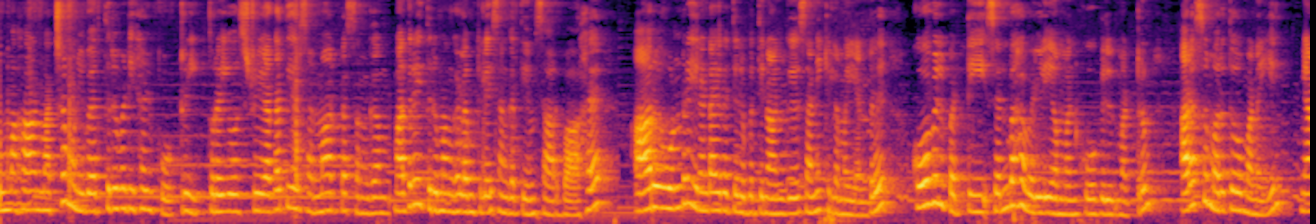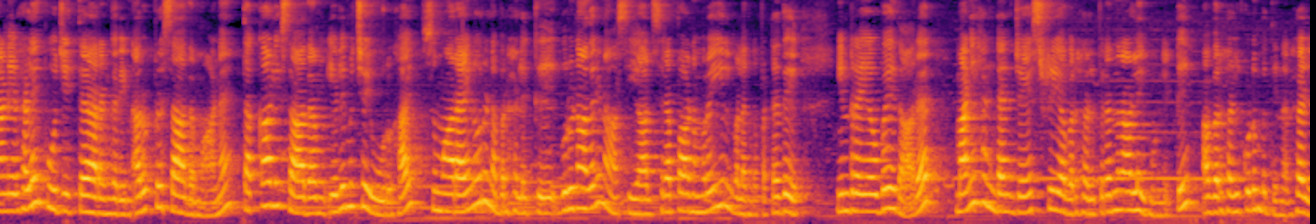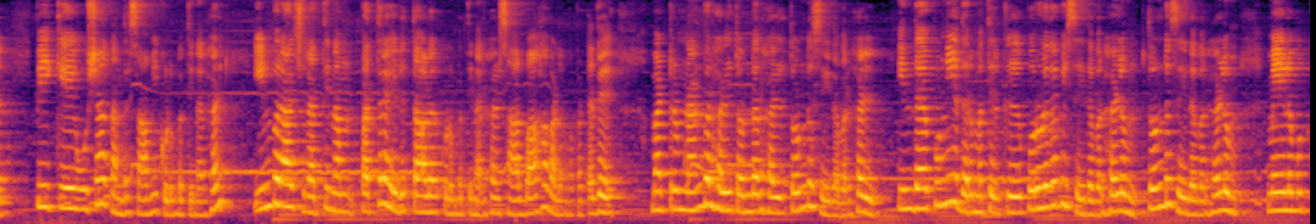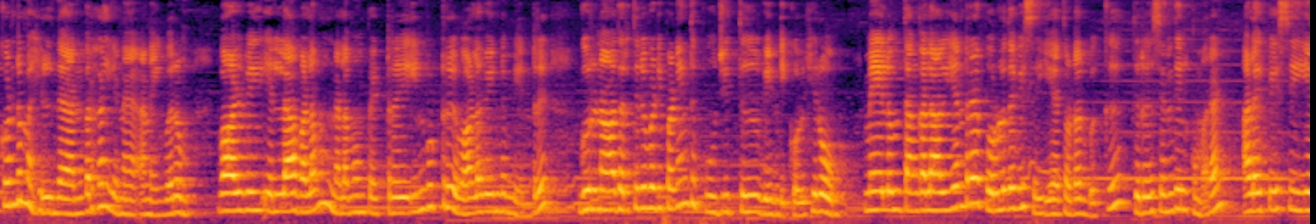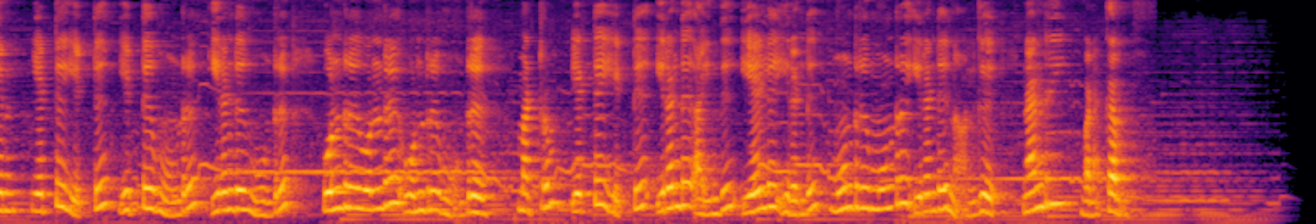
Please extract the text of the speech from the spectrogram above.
ஓம் மகான் மற்ற முனிவர் திருவடிகள் போற்றி துறையூர் ஸ்ரீ அகத்தியர் சன்மார்க்க சங்கம் மதுரை திருமங்கலம் கிளை சங்கத்தின் சார்பாக ஆறு ஒன்று இரண்டாயிரத்தி இருபத்தி நான்கு சனிக்கிழமை அன்று கோவில்பட்டி செண்பகவள்ளி அம்மன் கோவில் மற்றும் அரசு மருத்துவமனையில் ஞானியர்களை பூஜித்த அரங்கரின் அருட்பிரசாதமான தக்காளி சாதம் எலுமிச்சை ஊறுகாய் சுமார் ஐநூறு நபர்களுக்கு குருநாதரின் ஆசியால் சிறப்பான முறையில் வழங்கப்பட்டது. இன்றைய உபயதாரர் மணிகண்டன் ஜெயஸ்ரீ அவர்கள் பிறந்தநாளை முன்னிட்டு அவர்கள் குடும்பத்தினர்கள். பி. கே. உஷா கந்தசாமி குடும்பத்தினர்கள். இன்பராஜ் ரத்தினம் பத்திர எழுத்தாளர் குடும்பத்தினர்கள் சார்பாக வழங்கப்பட்டது. மற்றும் நண்பர்கள் தொண்டர்கள் தொண்டு செய்தவர்கள். இந்த புண்ணிய தர்மத்திற்கு பொருளுதவி செய்தவர்களும் தொண்டு செய்தவர்களும் மேலும் உட்கொண்டு மகிழ்ந்த அன்பர்கள் என அனைவரும் வாழ்வில் எல்லா வளமும் நலமும் பெற்று இன்புற்று வாழ வேண்டும் என்று குருநாதர் திருவடி பணிந்து பூஜித்து வேண்டிக் கொள்கிறோம். மேலும் தங்களால் இயன்ற பொருளுதவி செய்ய தொடர்புக்கு திரு. செந்தில்குமரன் அலைபேசி எண் எட்டு எட்டு எட்டு மூன்று இரண்டு மூன்று ஒன்று ஒன்று ஒன்று மூன்று மற்றும் எட்டு எட்டு இரண்டு ஐந்து ஏழு இரண்டு மூன்று மூன்று இரண்டு நான்கு. நன்றி வணக்கம்.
